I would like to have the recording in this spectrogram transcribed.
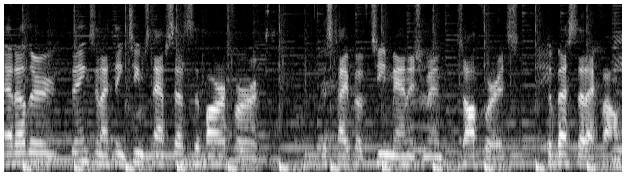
at other things, and I think TeamSnap sets the bar for this type of team management software. It's the best that I found.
